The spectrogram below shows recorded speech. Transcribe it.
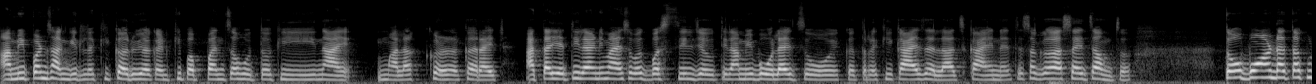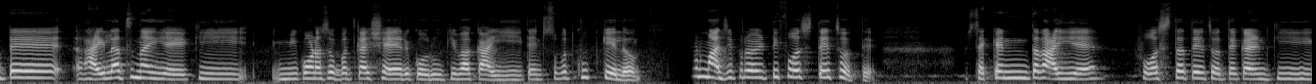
आम्ही पण सांगितलं की करूया कारण की पप्पांचं होतं की नाही मला क करायचं. आता येतील आणि माझ्यासोबत बसतील जेवतील. आम्ही बोलायचो एकत्र की काय झालं आज काय नाही. ते सगळं असायचं आमचं. तो बॉन्ड आता कुठे राहिलाच नाही आहे की मी कोणासोबत काय शेअर करू किंवा काही त्यांच्यासोबत खूप केलं. पण माझी प्रायोरिटी फर्स्ट तेच होते. सेकंड तर आई आहे. फर्स्ट तर तेच होते कारण की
